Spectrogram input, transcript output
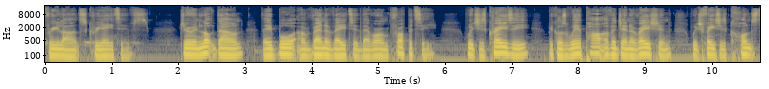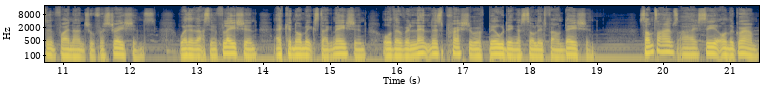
freelance creatives. During lockdown, they bought and renovated their own property, which is crazy because we're part of a generation which faces constant financial frustrations, whether that's inflation, economic stagnation, or the relentless pressure of building a solid foundation. Sometimes I see it on the gram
